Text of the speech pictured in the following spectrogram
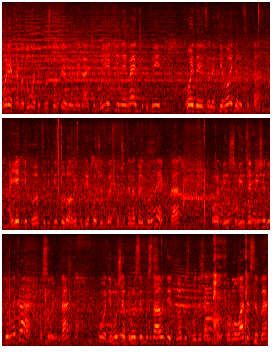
Поряд треба думати про спортивний майданчик, бо є ті найменші, котрі гойдаються на ті гойдалиці, а є ті хлопці такі здорові, котрі хочуть вискочити на той турник. Та? От він він вже більше до турника пасує, так? От йому ще бруси поставити, і хлопець буде там формувати себе.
